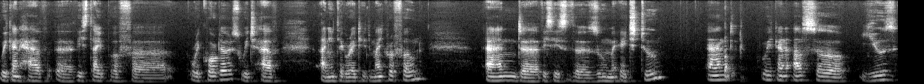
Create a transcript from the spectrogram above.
we can have uh, this type of uh, recorders which have an integrated microphone and uh, this is the Zoom H2 and we can also use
